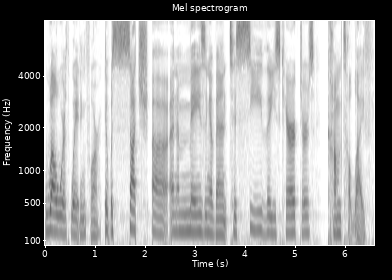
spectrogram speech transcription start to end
well worth waiting for it was such uh, an amazing event to see these characters come to life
